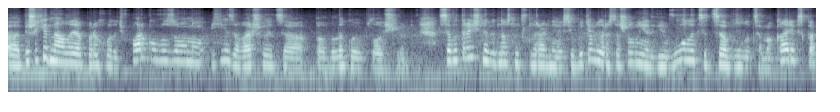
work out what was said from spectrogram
Е, Пішохідна алея переходить в паркову зону і завершується е, великою площею. Симетрично відносно центральної осі будівлі розташовані дві вулиці: це вулиця Макарівська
